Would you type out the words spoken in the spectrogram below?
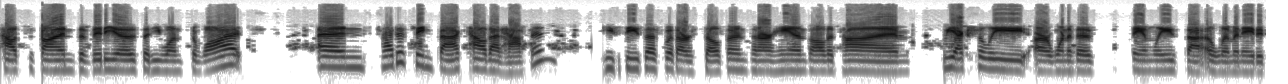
how to find the videos that he wants to watch, and try to think back how that happened. He sees us with our cell phones in our hands all the time. We actually are one of those families that eliminated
